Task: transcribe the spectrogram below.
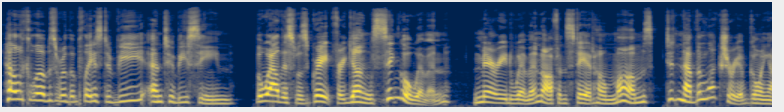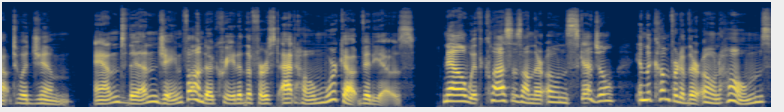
Health clubs were the place to be and to be seen. But while this was great for young single women, married women, often stay at home moms, didn't have the luxury of going out to a gym. And then Jane Fonda created the first at home workout videos. Now, with classes on their own schedule, in the comfort of their own homes,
